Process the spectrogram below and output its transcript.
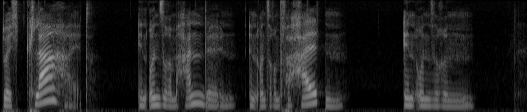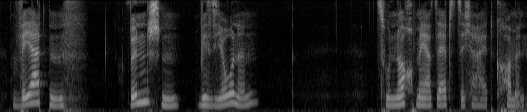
durch Klarheit in unserem Handeln, in unserem Verhalten, in unseren Werten, Wünschen, Visionen zu noch mehr Selbstsicherheit kommen.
